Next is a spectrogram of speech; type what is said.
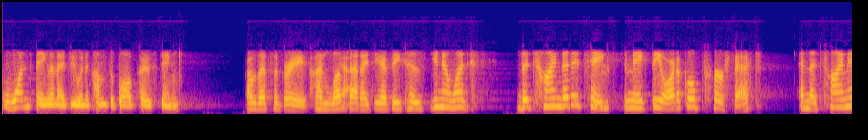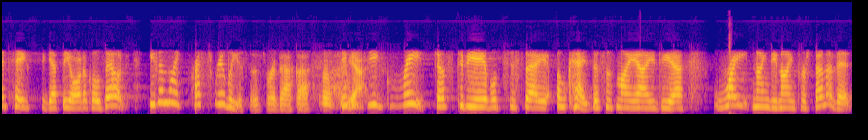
one thing that I do when it comes to blog posting. oh that's a great i love Yeah. that idea because you know what the time that it takes to make the article perfect and the time it takes to get the articles out even like press releases rebecca it yeah. would be great just to be able to say okay this is my idea write 99% of it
